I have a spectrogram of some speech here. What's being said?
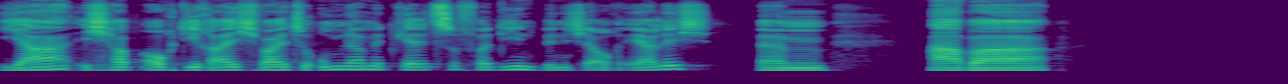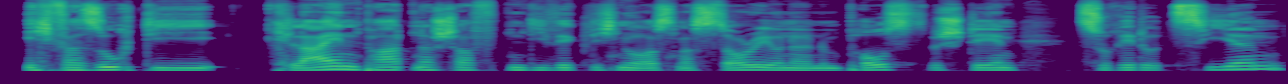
Ja, ich habe auch die Reichweite, um damit Geld zu verdienen, bin ich auch ehrlich. Ähm, aber ich versuche die kleinen Partnerschaften, die wirklich nur aus einer Story und einem Post bestehen, zu reduzieren.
